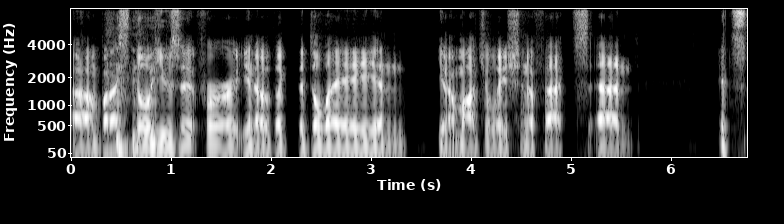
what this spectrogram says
Um, but I still use it for you know like the, the delay and you know modulation effects and it's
